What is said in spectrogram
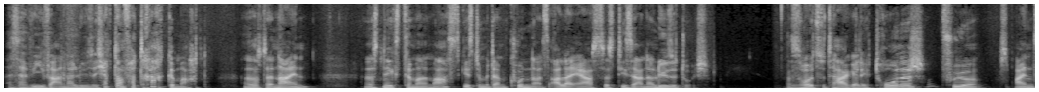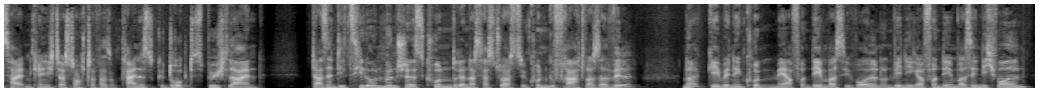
Also, wie war Analyse? Ich habe doch einen Vertrag gemacht. Dann sagt er, nein, wenn du das nächste Mal machst, gehst du mit deinem Kunden als allererstes diese Analyse durch. Das ist heutzutage elektronisch. Früher, aus meinen Zeiten kenne ich das noch, das war so ein kleines gedrucktes Büchlein. Da sind die Ziele und Wünsche des Kunden drin. Das heißt, du hast den Kunden gefragt, was er will. Ne? Gebe den Kunden mehr von dem, was sie wollen und weniger von dem, was sie nicht wollen.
